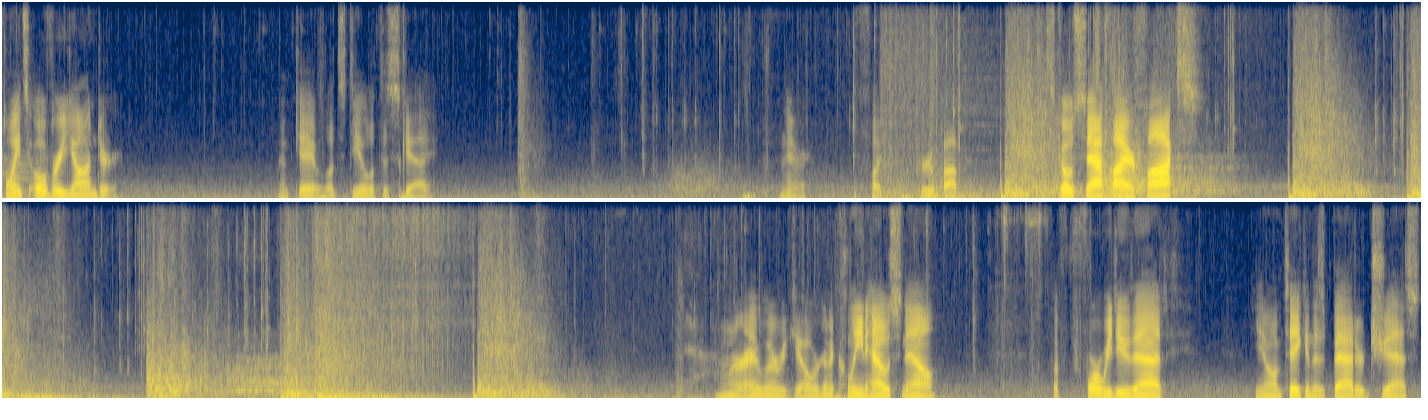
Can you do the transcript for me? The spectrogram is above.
Points over yonder. Okay, well, let's deal with this guy. There. Foot group up. Let's go, Sapphire Fox. Alright, there we go. We're gonna clean house now. But before we do that, you know I'm taking this battered chest.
